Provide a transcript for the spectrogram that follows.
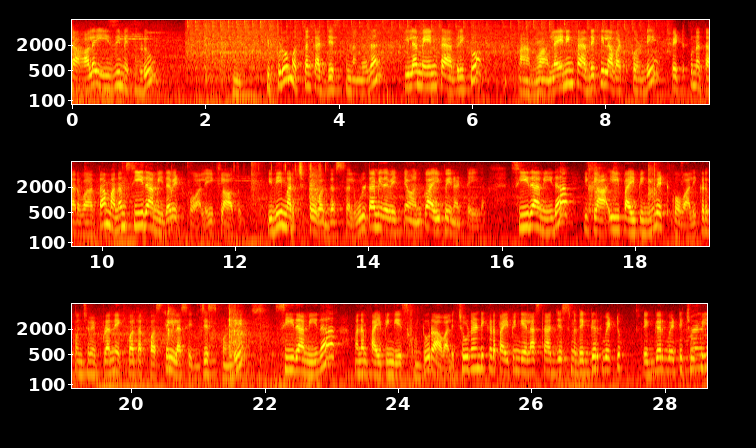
చాలా ఈజీ మెథడు. ఇప్పుడు మొత్తం కట్ చేసుకున్నాం కదా. ఇలా మెయిన్ ఫ్యాబ్రిక్ లైనింగ్ ఫ్యాబ్రిక్ ఇలా పట్టుకోండి. పెట్టుకున్న తర్వాత మనం సీదా మీద పెట్టుకోవాలి ఈ క్లాత్. ఇది మర్చిపోవద్దు అస్సలు. ఉల్టా మీద పెట్టినాం అనుకో అయిపోయినట్టే ఇక. సీదా మీద ఈ క్లా ఈ పైపింగ్ని పెట్టుకోవాలి. ఇక్కడ కొంచెం ఎప్పుడన్నా ఎక్కువ తక్కువ వస్తే ఇలా సెట్ చేసుకోండి. సీదా మీద మనం పైపింగ్ వేసుకుంటూ రావాలి. చూడండి ఇక్కడ పైపింగ్ ఎలా స్టార్ట్ చేస్తున్న. దగ్గరికి పెట్టు. దగ్గరికి పెట్టి చూపి.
